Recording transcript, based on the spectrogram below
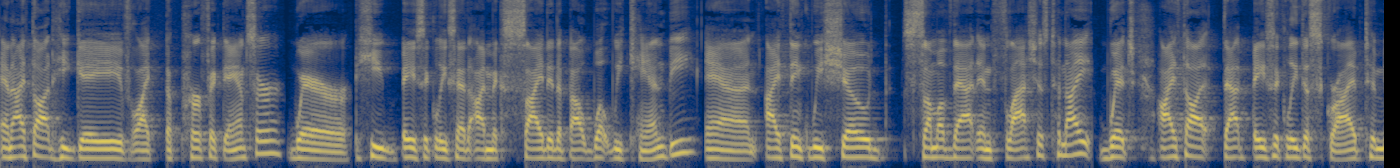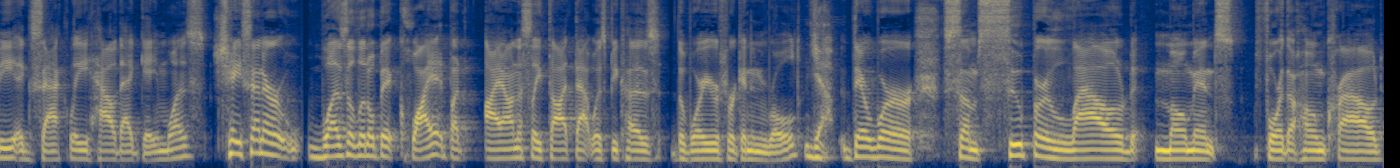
And I thought he gave like the perfect answer where he basically said I'm excited about what we can be. And I think we showed some of that in flashes tonight which I thought that basically described to me exactly how that game was. Chase Center was a little bit quiet but I honestly thought that was because the Warriors were getting rolled. Yeah. There were some super loud moments for the home crowd,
